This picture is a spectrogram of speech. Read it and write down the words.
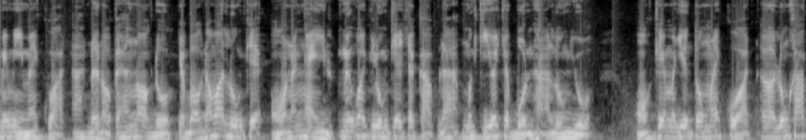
ไม่มีไม้กวาดอะเดินออกไปข้างนอกดูอย่าบอกนะว่าลุงเกอ๋อนั่นไง นึกว่าลุงเกจะกลับแล้วเมื่อกี้ก็จะบ่นหาลุงอยู่อ๋อเกมายืนตรงไม้กวาดเออลุงครับ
